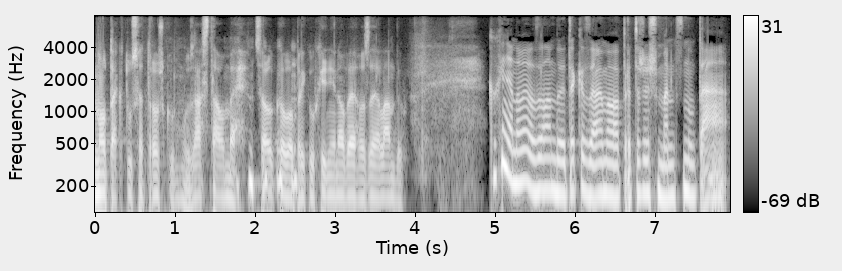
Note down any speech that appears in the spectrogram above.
No tak tu sa trošku zastavme celkovo pri kuchyni Nového Zélandu. Kuchyňa Nového Zelandu je taká zaujímavá, pretože je šmrcnutá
